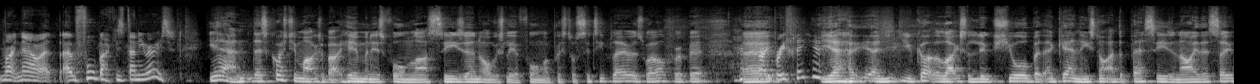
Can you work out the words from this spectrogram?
right now at, at, fullback is Danny Rose. Yeah, and there's question marks about him and his form last season. Obviously, a former Bristol City player as well for a bit. Uh, Very briefly. yeah, yeah, and you've got the likes of Luke Shaw, but again, he's not had the best season either. So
